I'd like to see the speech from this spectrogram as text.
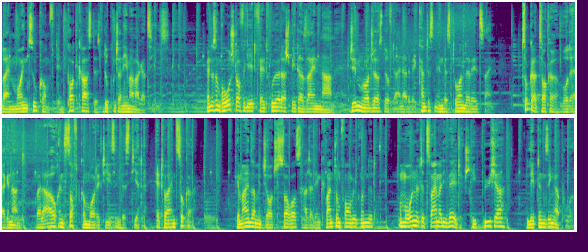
beim Moin Zukunft, dem Podcast des DUB Unternehmermagazins. Wenn es um Rohstoffe geht, fällt früher oder später sein Name. Jim Rogers dürfte einer der bekanntesten Investoren der Welt sein. Zuckerzocker wurde er genannt, weil er auch in Soft Commodities investierte, etwa in Zucker. Gemeinsam mit George Soros hat er den Quantumfonds gegründet, umrundete zweimal die Welt, schrieb Bücher, lebt in Singapur.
